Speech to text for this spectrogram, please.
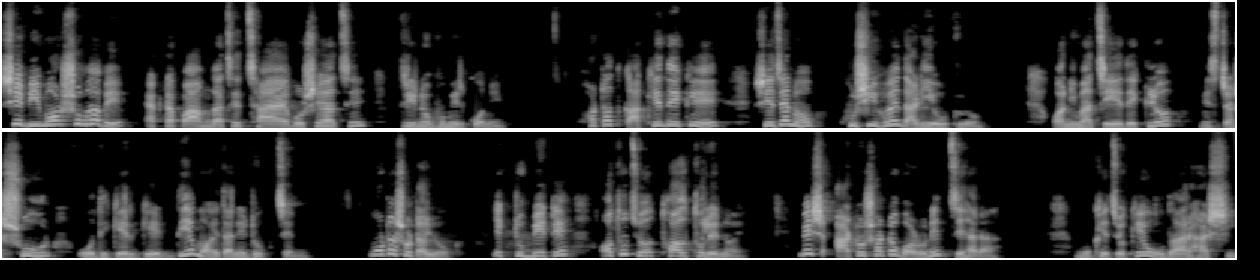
সে বিমর্ষভাবে একটা পাম গাছের ছায়ায় বসে আছে তৃণভূমির কোণে। হঠাৎ কাকে দেখে সে যেন খুশি হয়ে দাঁড়িয়ে উঠল। অনিমা চেয়ে দেখল মিস্টার সুর ওদিকের গেট দিয়ে ময়দানে ঢুকছেন। মোটা সোটা লোক, একটু বেটে, অথচ থলথলে নয়, বেশ আটোসাটো গড়নের চেহারা। মুখে চোখে উদার হাসি,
